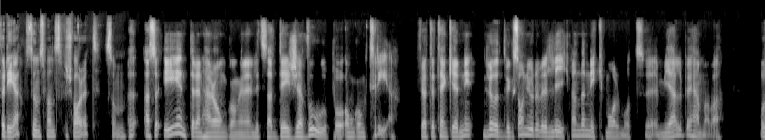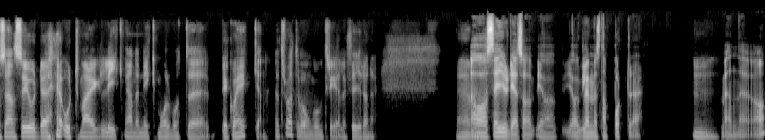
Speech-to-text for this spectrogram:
för det, Sundsvallsförsvaret. Som, Alltså är inte den här omgången en lite så här déjà vu på omgång tre? För att jag tänker, Ludvigsson gjorde väl ett liknande nickmål mot eh, Mjällby hemma va? Och sen så gjorde Ortmark liknande nickmål mot eh, BK Häcken. Jag tror att det var omgång tre eller fyra där. Ehm, ja, säger du det så jag, jag glömmer snabbt bort det där. mm. Men eh, ja,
